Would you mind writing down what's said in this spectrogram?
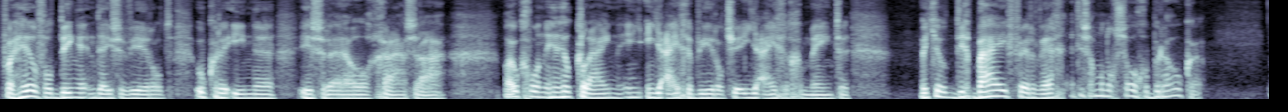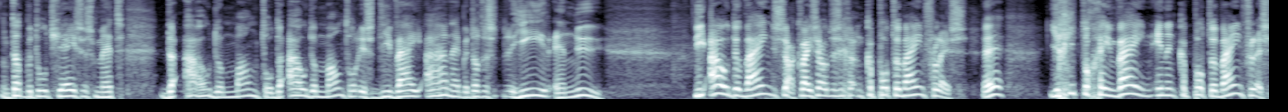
voor heel veel dingen in deze wereld. Oekraïne, Israël, Gaza. Maar ook gewoon heel klein, in, in je eigen wereldje, in je eigen gemeente. Weet je, dichtbij, ver weg. Het is allemaal nog zo gebroken. Dat bedoelt Jezus met de oude mantel. De oude mantel is die wij aan hebben. Dat is hier en nu. Die oude wijnzak, wij zouden zeggen een kapotte wijnfles. Hè? Je giet toch geen wijn in een kapotte wijnfles?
